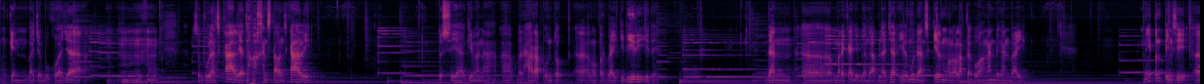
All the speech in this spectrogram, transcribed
mungkin baca buku aja mm, sebulan sekali atau bahkan setahun sekali. Terus ya gimana uh, berharap untuk uh, memperbaiki diri gitu ya. Dan e, mereka juga nggak belajar ilmu dan skill mengelola keuangan dengan baik. Ini penting sih e,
